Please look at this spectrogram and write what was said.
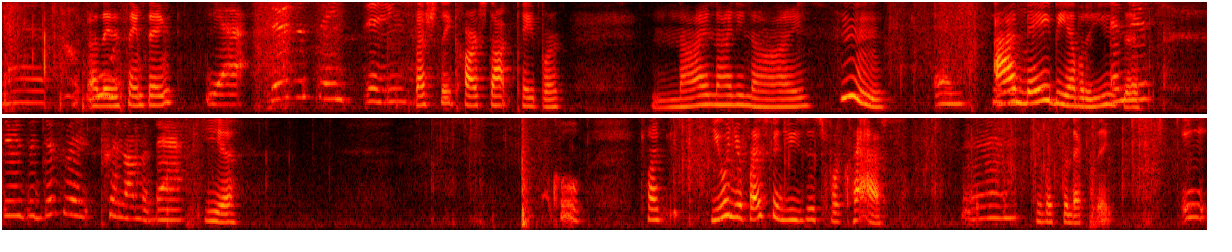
pads. Are they the same thing? Yeah, they're the same thing. Especially cardstock paper. Nine ninety nine. Hmm. And I may be able to use this. there's, there's a different print on the back. Yeah. Cool. You and your friends can use this for crafts. Mm, Okay, what's the next thing? it,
